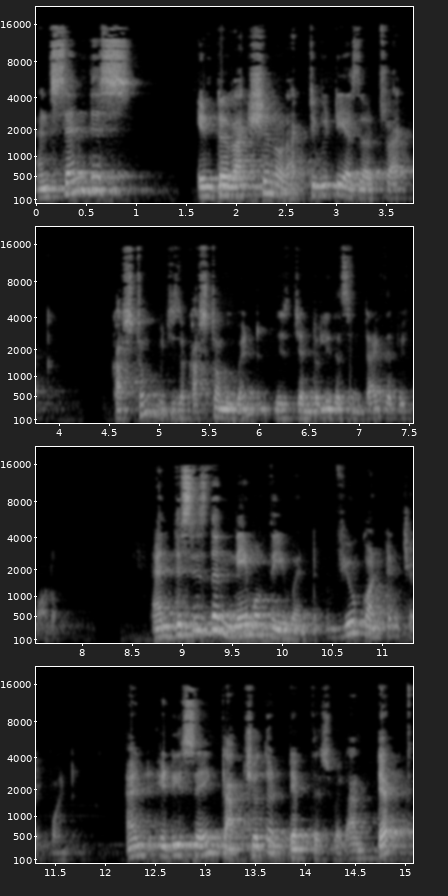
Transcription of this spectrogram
and send this interaction or activity as a track custom, which is a custom event. This is generally the syntax that we follow. And this is the name of the event, view content checkpoint and it is saying capture the depth as well and depth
